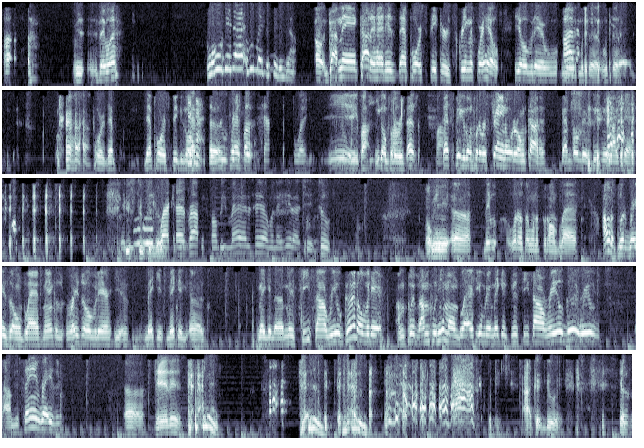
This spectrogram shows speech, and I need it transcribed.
Uh, say what? Who did that? Who made the city jump? Oh, God, man, Kata had his that poor speaker screaming for help. He over there with, with the with the poor that that poor speaker going to press the yeah. He gonna put a that that speaker gonna put a restraining order on Kata. Got over there beating me like that. You stupid dude. Whack ass rappers gonna be mad as hell when they hear that shit too. I mean, uh, they, what else I want to put on blast? I want to put Razor on blast, man, because Razor over there yeah, make it make it uh, make it uh, Miss T sound real good over there. I'm put I'm gonna put him on blast. He over there making Miss T sound real good, real. I'm just saying, Razor. Uh, there it is. I couldn't do it. and,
